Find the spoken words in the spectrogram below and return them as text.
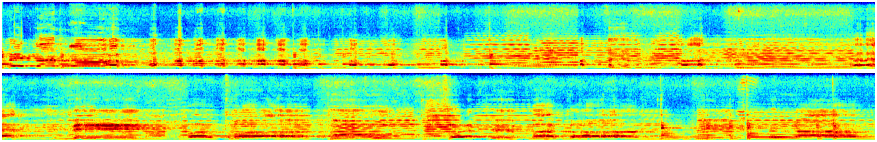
बेटा राम। बता तू सच बता तुझे राम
